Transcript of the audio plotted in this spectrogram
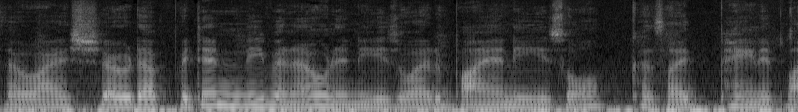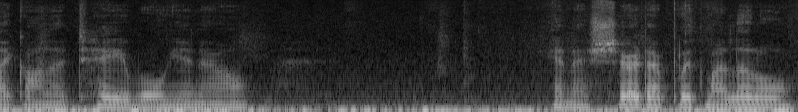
so I showed up. I didn't even own an easel. I had to buy an easel because I'd painted like on a table, you know. And I showed up with my little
